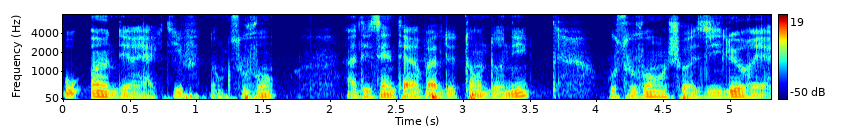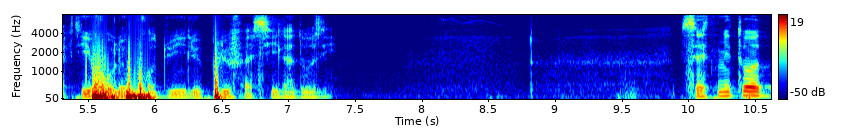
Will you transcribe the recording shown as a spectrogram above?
ou un des réactifs, donc souvent à des intervalles de temps donnés, ou souvent on choisit le réactif ou le produit le plus facile à doser. Cette méthode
